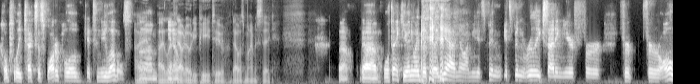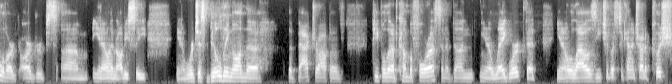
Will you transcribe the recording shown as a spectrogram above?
hopefully Texas water polo get to new levels. I, um, I left you know. out ODP too. That was my mistake. Well, uh, well, thank you anyway. But uh, yeah, no, I mean, it's been, it's been a really exciting year for, for, for all of our, our groups, um, you know, and obviously, you know, we're just building on the, the backdrop of people that have come before us and have done, you know, legwork that, you know, allows each of us to kind of try to push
